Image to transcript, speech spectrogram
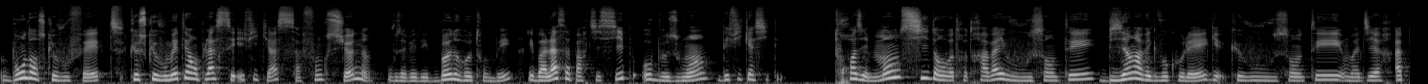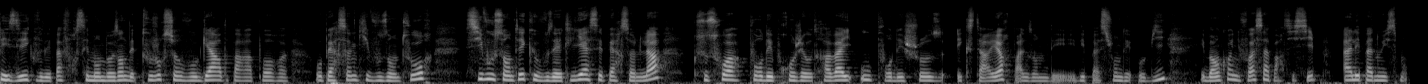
bon dans ce que vous faites, que ce que vous mettez en place c'est efficace, ça fonctionne, vous avez des bonnes retombées, et bien là ça participe au besoin d'efficacité. Troisièmement, si dans votre travail vous vous sentez bien avec vos collègues, que vous vous sentez, on va dire, apaisé, que vous n'avez pas forcément besoin d'être toujours sur vos gardes par rapport euh, aux personnes qui vous entourent, si vous sentez que vous êtes lié à ces personnes-là, que ce soit pour des projets au travail ou pour des choses extérieures, par exemple des, passions, des hobbies, et bien encore une fois, ça participe à l'épanouissement.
